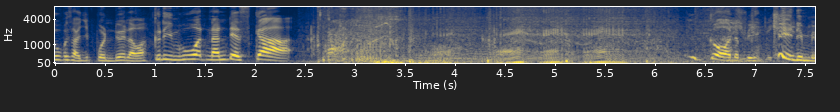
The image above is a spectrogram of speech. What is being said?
พูดภาษาญี่ปุ่นด้วยเหรอวะกรีมพูดนั้นเดสกาก็จะเป็นเคดิเม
